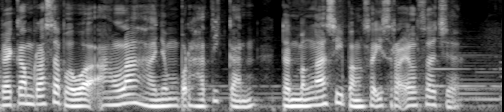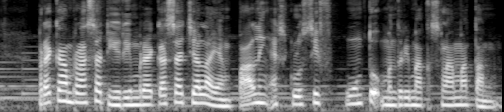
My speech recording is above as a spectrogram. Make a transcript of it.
Mereka merasa bahwa Allah hanya memperhatikan dan mengasihi bangsa Israel saja. Mereka merasa diri mereka sajalah yang paling eksklusif untuk menerima keselamatan.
